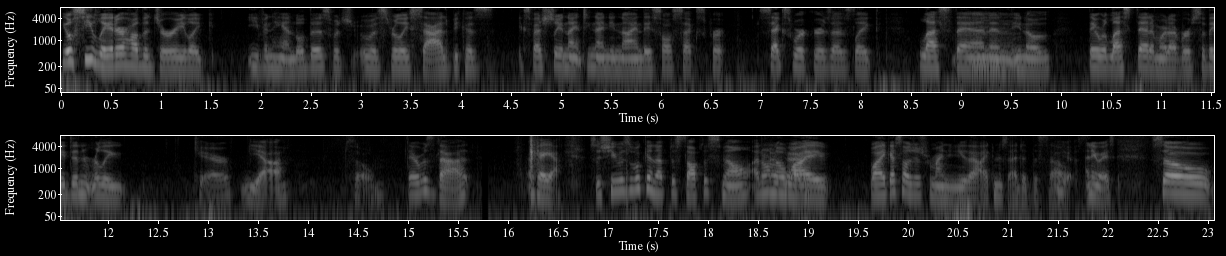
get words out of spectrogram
you'll see later how the jury like even handled this, which was really sad because especially in 1999 they saw sex per- sex workers as like less than and Mhm. you know they were less dead and whatever so they didn't really care. yeah so there was that okay yeah so she was looking up to stop the smell i don't know Okay. why well i guess i was just reminding you that i can just edit this out Yes. anyways so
